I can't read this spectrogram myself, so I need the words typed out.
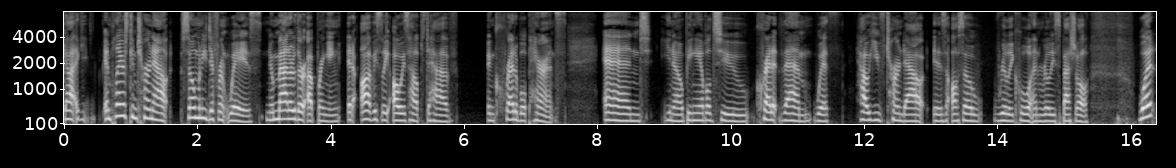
and players can turn out so many different ways, no matter their upbringing. It obviously always helps to have incredible parents. And, you know, being able to credit them with how you've turned out is also really cool and really special. What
